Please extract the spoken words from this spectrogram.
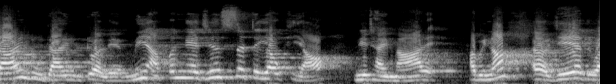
တိုင်းလူတိုင်းအတွက်လည်းမင်းကပငယ်ချင်းစစ်တယောက်ဖြစ်အောင်နေထိုင်ပါတဲ့ဟုတ်ပြီနော်အဲ့တော့ရေးရသူက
